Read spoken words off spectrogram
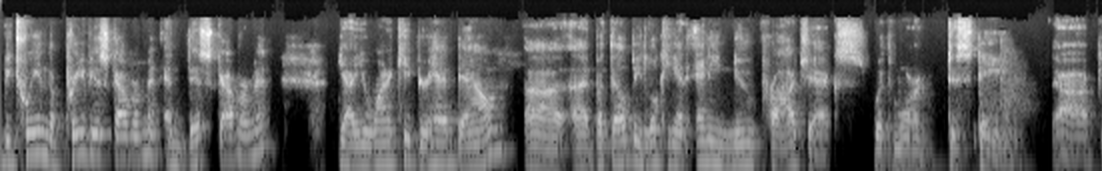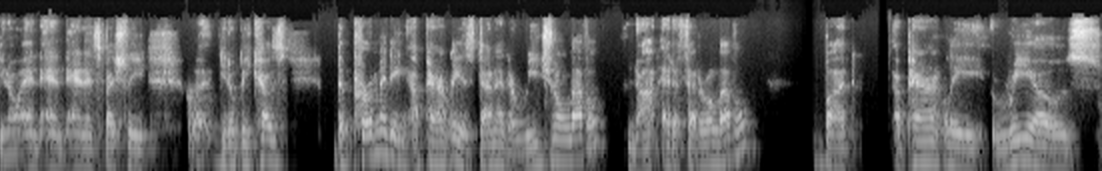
between the previous government and this government, yeah, you want to keep your head down, uh, uh, but they'll be looking at any new projects with more disdain uh, you know, and and and especially, uh, you know, because the permitting apparently is done at a regional level, not at a federal level, but apparently Rio's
